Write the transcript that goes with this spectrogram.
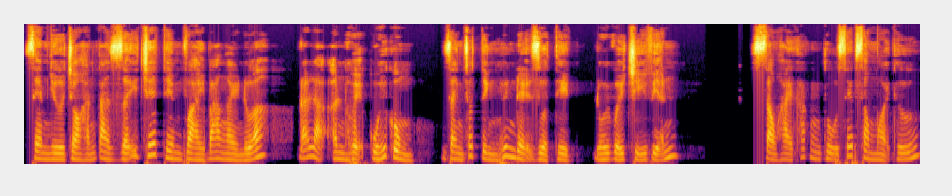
xem như cho hắn ta dẫy chết thêm vài ba ngày nữa, đã là ân huệ cuối cùng dành cho tình huynh đệ ruột thịt đối với Trí Viễn. Sau hai khắc thu xếp xong mọi thứ,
